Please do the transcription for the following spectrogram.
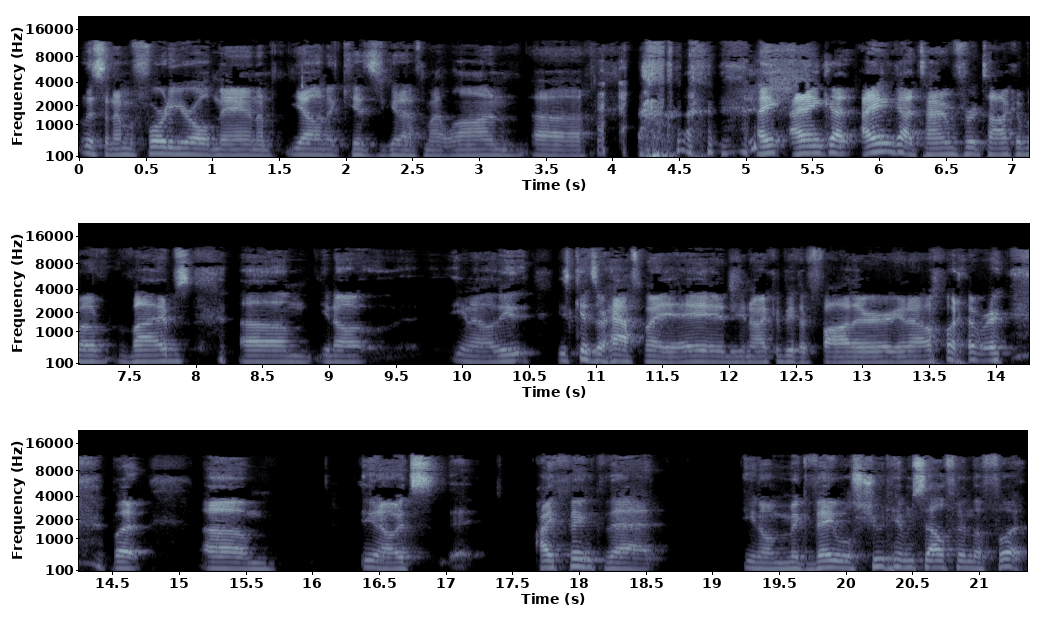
listen, I'm a 40 year old man. I'm yelling at kids to get off my lawn. Uh, I, I ain't got. I ain't got time for talk about vibes. Um, you know, you know these, these kids are half my age. You know, I could be their father. You know, whatever. But um, you know, it's. I think that you know, McVay will shoot himself in the foot.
